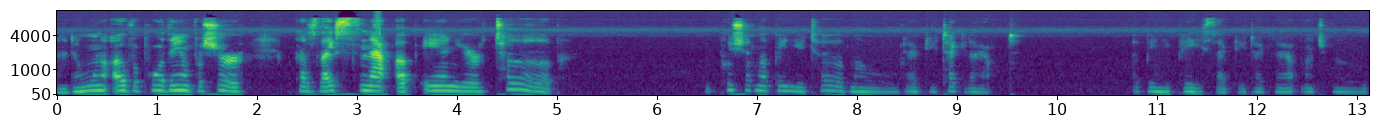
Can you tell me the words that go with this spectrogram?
I don't want to over pour them for sure because they snap up in your tub. You push them up in your tub mold after you take it out. Up in your piece after you take it out, your mold.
